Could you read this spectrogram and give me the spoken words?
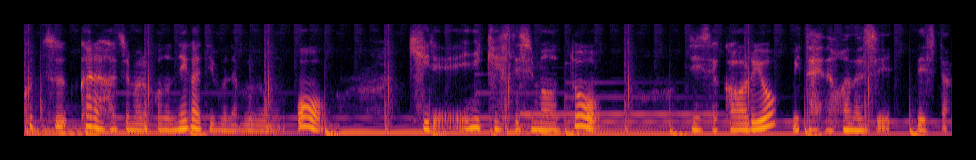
屈から始まるこのネガティブな部分をきれいに消してしまうと、人生変わるよみたいなお話でした。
